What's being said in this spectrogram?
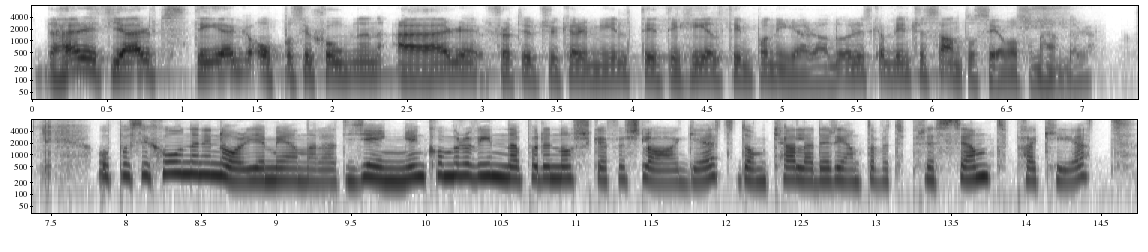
Det här är ett djärvt steg. Oppositionen är, för att uttrycka det milt, inte helt imponerad och det ska bli intressant att se vad som händer. Oppositionen i Norge menar att gängen kommer att vinna på det norska förslaget. De kallar det rent av ett presentpaket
